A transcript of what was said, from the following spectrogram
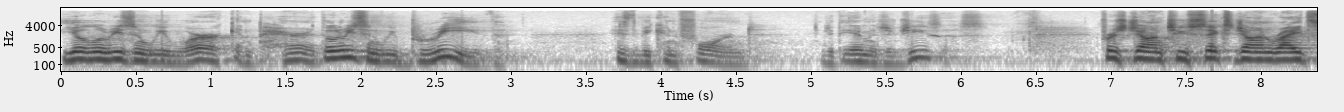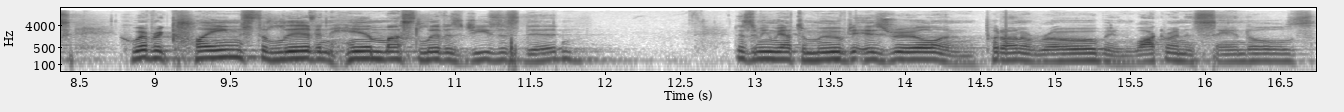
the only reason we work and parent, the only reason we breathe is to be conformed into the image of Jesus. 1 John 2 6, John writes, Whoever claims to live in him must live as Jesus did. Doesn't mean we have to move to Israel and put on a robe and walk around in sandals,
